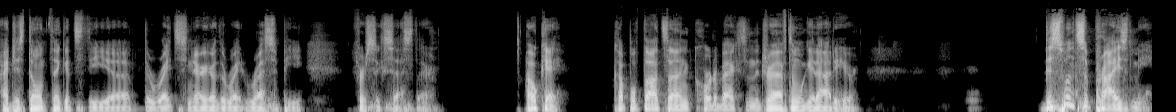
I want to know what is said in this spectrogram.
I just don't think it's the uh, the right scenario, the right recipe for success there. Okay, couple thoughts on quarterbacks in the draft, and we'll get out of here. This one surprised me.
